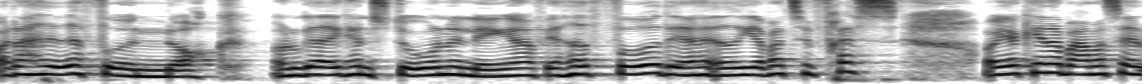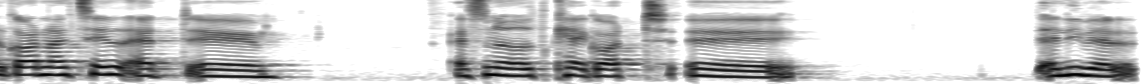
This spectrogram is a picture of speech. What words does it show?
og der havde jeg fået nok. Og nu gad jeg ikke have stående længere, for jeg havde fået det, jeg havde. Jeg var tilfreds. Og jeg kender bare mig selv godt nok til, at, øh, at sådan noget kan jeg godt... Øh, alligevel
